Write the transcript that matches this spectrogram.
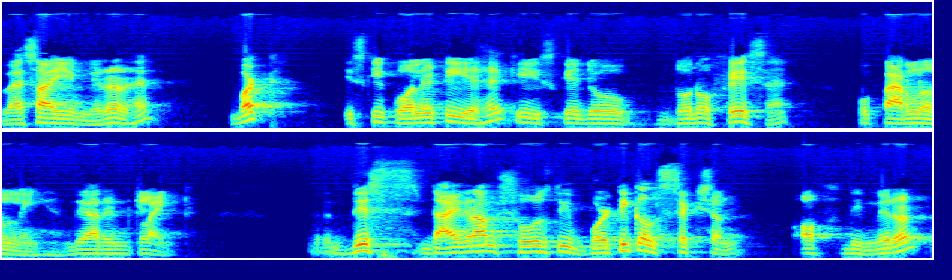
वैसा ये मिरर है। बट इसकी क्वालिटी ये है कि इसके जो दोनों फेस हैं, वो पैरेलल नहीं है they are inclined this diagram shows the vertical section of the mirror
